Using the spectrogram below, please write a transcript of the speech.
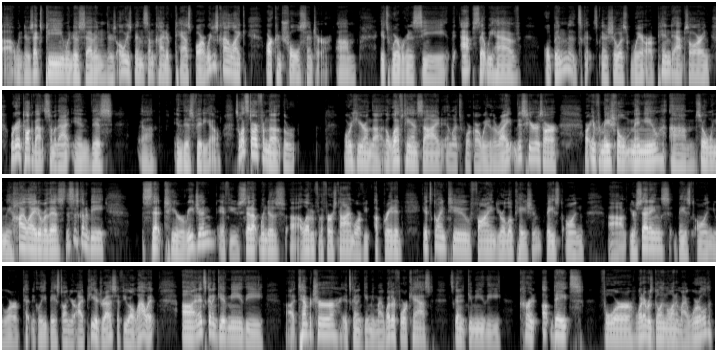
uh, Windows XP, Windows 7. There's always been some kind of taskbar, which is kind of like our control center. Um, it's where we're going to see the apps that we have open. It's, it's going to show us where our pinned apps are, and we're going to talk about some of that in this uh, in this video. So let's start from the the over here on the, the left hand side and let's work our way to the right. This here is our, our informational menu. Um, so when we highlight over this, this is going to be set to your region. If you set up Windows uh, 11 for the first time or if you upgraded, it's going to find your location based on uh, your settings, based on your technically based on your IP address if you allow it. Uh, and it's going to give me the uh, temperature. It's going to give me my weather forecast. It's going to give me the current updates for whatever's going on in my world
